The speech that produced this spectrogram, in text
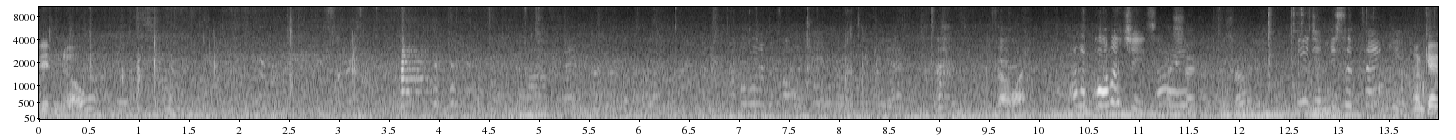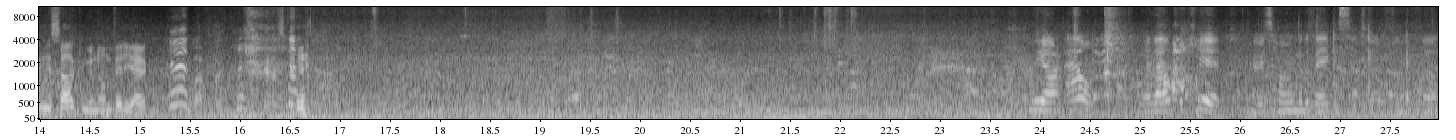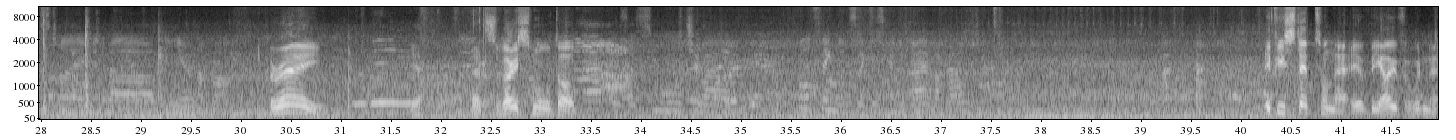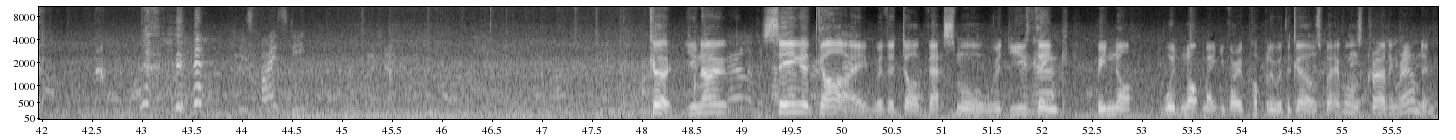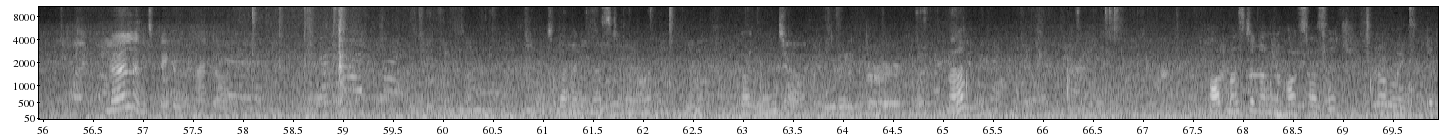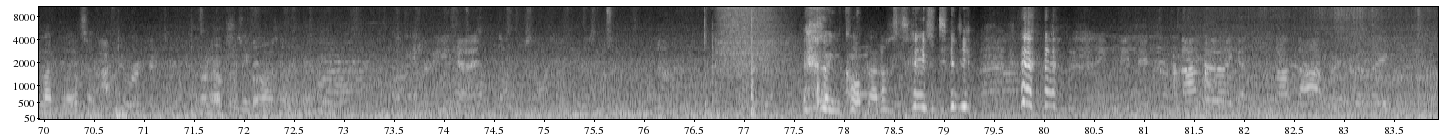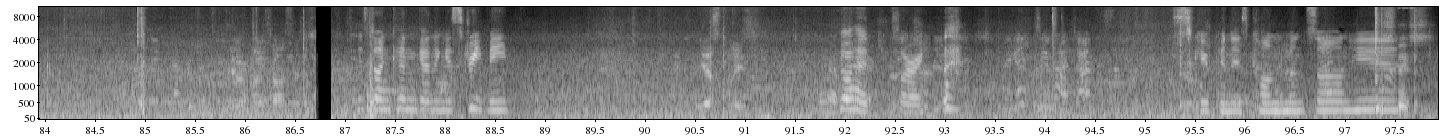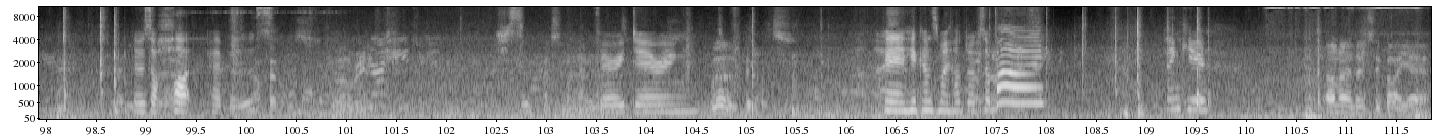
didn't know? Felt what? An apology, I sorry. said, sorry. You didn't, you said thank you. I'm getting this argument on video. Good. Lovely. Okay. We are out without the kid who is home with a babysitter for the first time in about a year and a half. Hooray! Yeah, that's a very small dog. That is a small chihuahua. Thing looks like it's going to die of a heart attack. If you stepped on that, it would be over, wouldn't it? He's feisty. Kurt, you know, Merlin would have seeing a guy with a dog that small would you think be not would not make you very popular with the girls, but everyone's crowding around him. Merlin's bigger than that dog. Into the honey mustard now, aren't? Got you into it. Huh? Hot mustard on your hot sausage? Good luck later. I don't have those Be problems. Oh, you caught that on tape, did you? Not that like not that way, but like. Here's Duncan getting his street meat. Yes, please. Go ahead, sorry. I got two hot dogs. Scooping his condiments on here. What's this? Those are hot peppers. Hot peppers. Oh, really? Have some of them. then. Very daring. Whoa. Big ones. Okay, and here comes my hot dog. So bye. Thank you. Oh no, don't say bye yet.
